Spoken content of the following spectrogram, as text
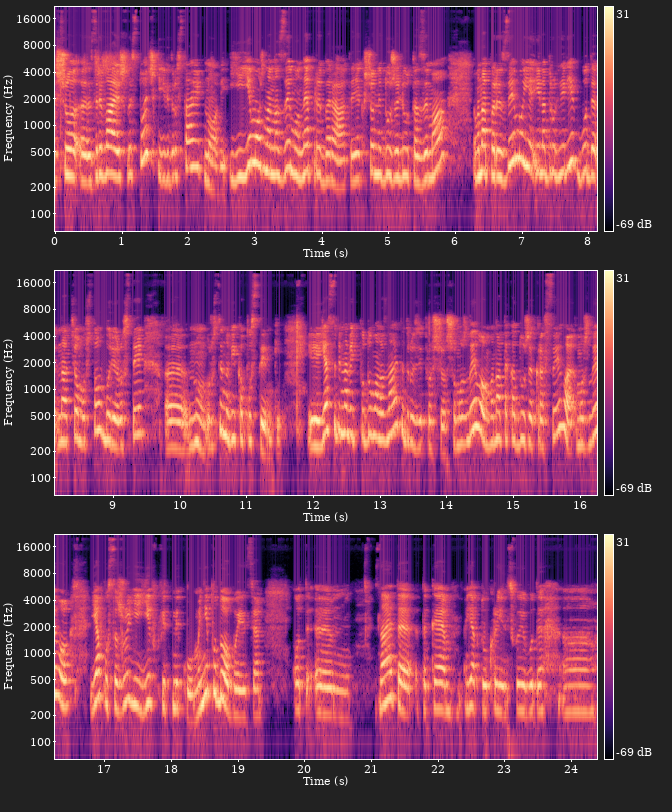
що е, зриваєш листочки і відростають нові. І її можна на зиму не прибирати. Якщо не дуже люта зима, вона перезимує і на другий рік буде на цьому стовбурі рости, е, ну, рости нові капустинки. І я собі навіть подумала, знаєте, друзі, про що? Що можливо, вона така дуже красива, можливо, я посажу її в квітнику. Мені подобається. От, ем, знаєте, таке, як то українською буде? Е,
